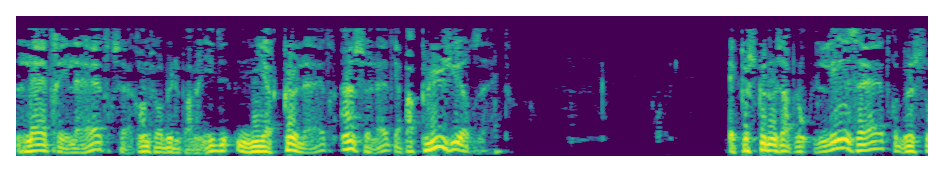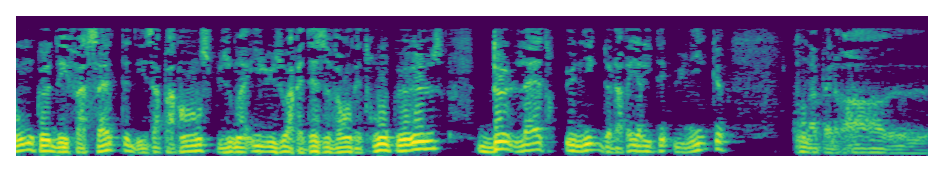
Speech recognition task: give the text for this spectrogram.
l'être est l'être, c'est la grande formule de Parménide, il n'y a que l'être, un seul être, il n'y a pas plusieurs êtres. Et que ce que nous appelons les êtres ne sont que des facettes, des apparences plus ou moins illusoires et décevantes et trompeuses de l'être unique, de la réalité unique, qu'on appellera euh,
